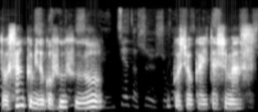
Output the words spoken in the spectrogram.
3組のご夫婦をご紹介いたします。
